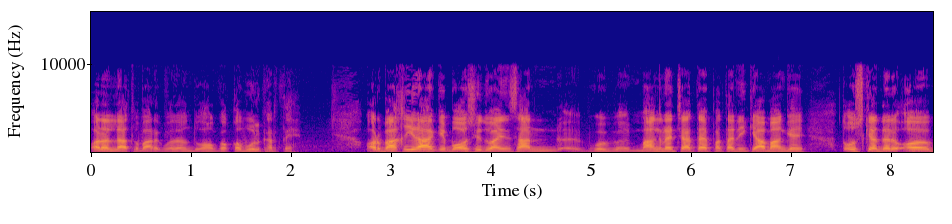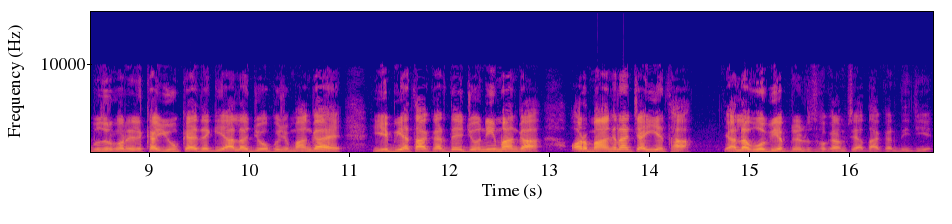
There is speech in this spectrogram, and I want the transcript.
और अल्लाह तबारक व दुआओं को कबूल करते हैं। और बाकी रहा कि बहुत सी दुआ इंसान को मांगना चाहता है, पता नहीं क्या मांगे। तो उसके अंदर बुज़ुर्गों ने लिखा, यूँ कह दे कि अल्लाह, जो कुछ मांगा है, ये भी अता कर दे, जो नहीं मांगा और मांगना चाहिए था या अल्लाह वो भी अपने लुत्फ़ करम से अता कर दीजिए।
